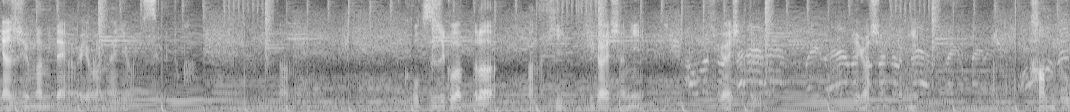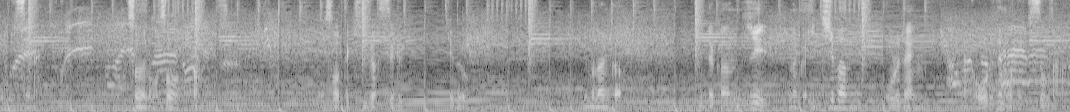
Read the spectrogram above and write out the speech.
野じ馬みたいなのが寄らないようにするとか、あの、交通事故だったら、あの被害者に、被害者というか、怪我した人に、あの感度を見せないとか、そういうのを教わったんですけど、教わった気がするけど、でもなんか、見た感じ、なんか一番ね、俺らに、なんか俺でもできそうだなっ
